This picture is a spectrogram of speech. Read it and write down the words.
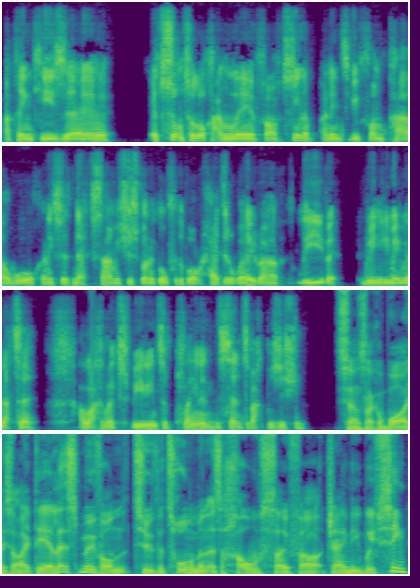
I think he's uh, it's something to look at and learn from. I've seen an interview from Kyle Walker, and he says next time he's just going to go for the ball head it away rather than leave it. Really, maybe that's a, a lack of experience of playing in the centre back position. Sounds like a wise idea. Let's move on to the tournament as a whole so far, Jamie. We've seen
